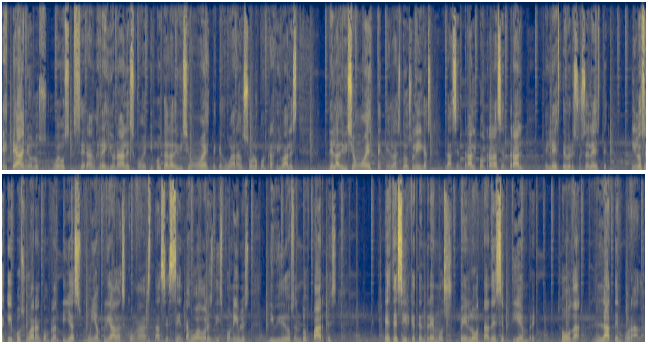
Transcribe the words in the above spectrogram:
Este año los juegos serán regionales con equipos de la división oeste que jugarán solo contra rivales de la división oeste en las dos ligas, la central contra la central, el este versus el este y los equipos jugarán con plantillas muy ampliadas con hasta 60 jugadores disponibles divididos en dos partes. Es decir, que tendremos pelota de septiembre toda la temporada.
